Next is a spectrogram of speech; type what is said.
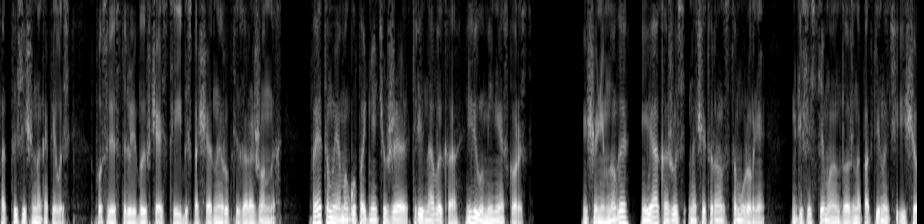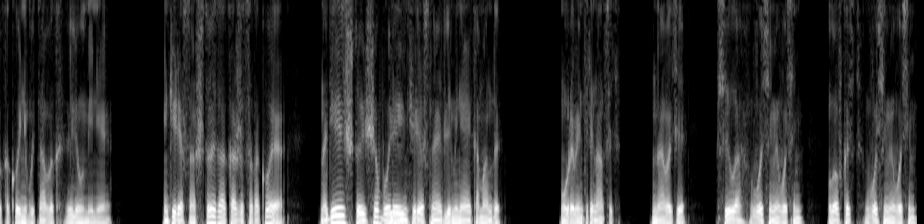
под тысячу накопилось, после стрельбы в части и беспощадной рубки зараженных, поэтому я могу поднять уже три навыка или умение скорость. Еще немного, и я окажусь на 14 уровне, где система должна подкинуть еще какой-нибудь навык или умение. Интересно, что это окажется такое? Надеюсь, что еще более интересное для меня и команды. Уровень 13. Навыки. Сила 8,8. Ловкость 8,8.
